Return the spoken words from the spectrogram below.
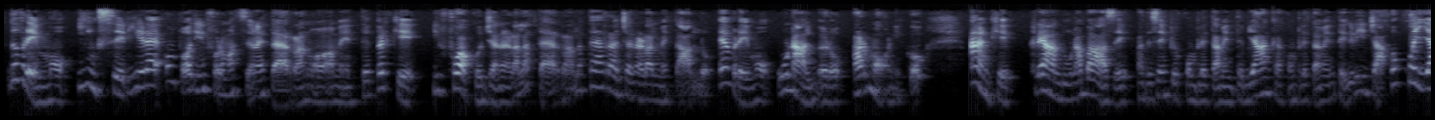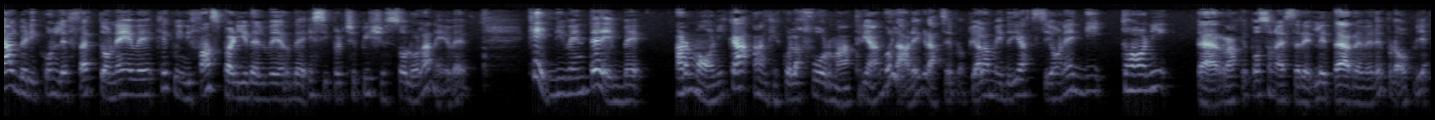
dovremmo inserire un po' di informazione terra nuovamente, perché il fuoco genera la terra, la terra genera il metallo e avremo un albero armonico, anche creando una base, ad esempio, completamente bianca, completamente grigia, o quegli alberi con l'effetto neve che quindi fanno sparire il verde e si percepisce solo la neve, che diventerebbe armonica anche con la forma triangolare grazie proprio alla mediazione di toni terra, che possono essere le terre vere e proprie,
